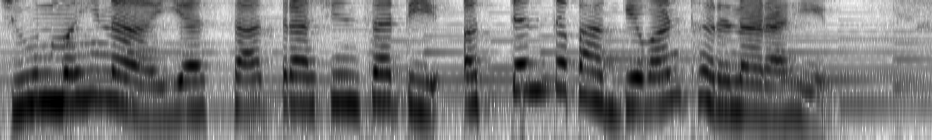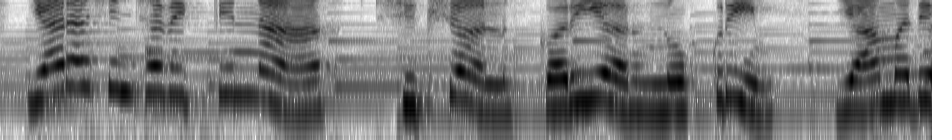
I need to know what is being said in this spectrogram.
जून महिना या सात राशींसाठी अत्यंत भाग्यवान ठरणार आहे. या राशींच्या व्यक्तींना शिक्षण करिअर नोकरी यामध्ये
